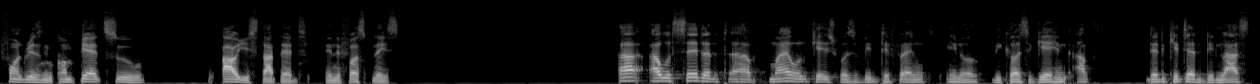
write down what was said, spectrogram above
fundraising compared to how you started in the first place? Uh, I would say that uh, my own case was a bit different, you know, because again, I've dedicated the last,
